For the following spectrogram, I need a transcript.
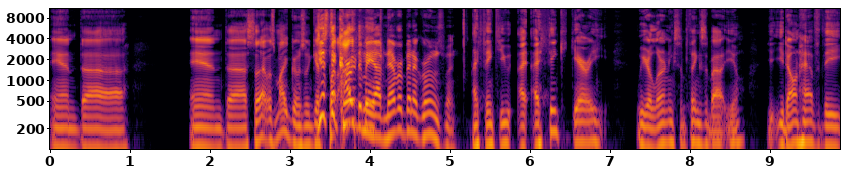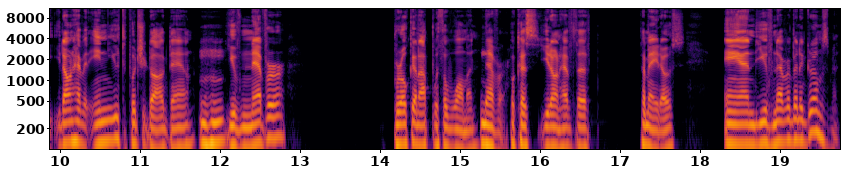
And, uh, and uh, so that was my groomsman gift. Just but occurred I to me, I've never been a groomsman. I think you, I, I, think Gary, we are learning some things about you. you. You don't have the, you don't have it in you to put your dog down. Mm -hmm. You've never broken up with a woman. Never. Because you don't have the tomatoes. And you've never been a groomsman.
